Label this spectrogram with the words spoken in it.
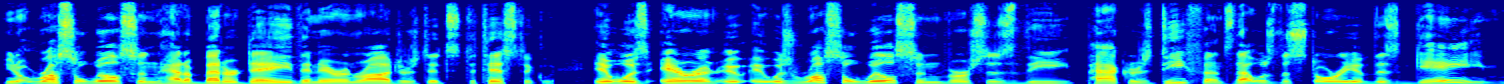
You know, Russell Wilson had a better day than Aaron Rodgers did statistically. It was Aaron it, it was Russell Wilson versus the Packers defense. That was the story of this game.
